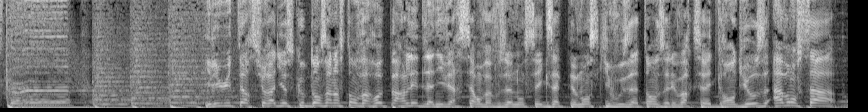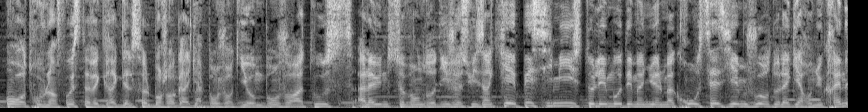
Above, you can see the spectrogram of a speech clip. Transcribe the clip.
School. Il est 8h sur Radio Scoop. Dans un instant, on va reparler de l'anniversaire. On va vous annoncer exactement ce qui vous attend. Vous allez voir que ça va être grandiose. Avant ça, on retrouve l'info. C'est avec Greg Delsol. Bonjour Greg. Ah, bonjour Guillaume. Bonjour à tous. À la une ce vendredi, je suis inquiet et pessimiste. Les mots d'Emmanuel Macron au 16e jour de la guerre en Ukraine.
